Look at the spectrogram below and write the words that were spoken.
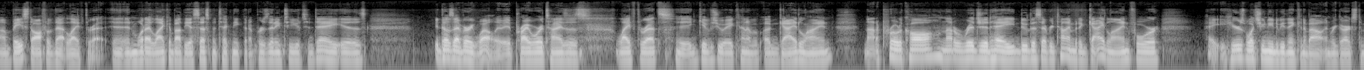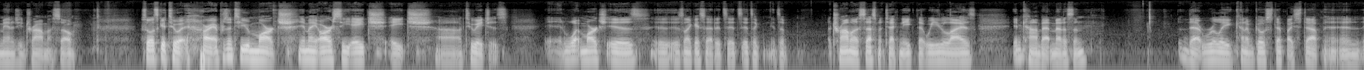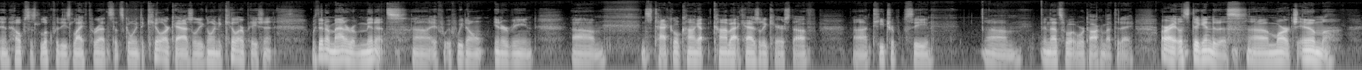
uh, based off of that life threat. And, what I like about the assessment technique that I'm presenting to you today is it does that very well. It, it prioritizes life threats. It gives you a kind of a guideline, not a protocol, not a rigid, hey, do this every time, but a guideline for, hey, here's what you need to be thinking about in regards to managing trauma. So, so let's get to it. All right, I present to you March, M A R C H H, uh, two H's and what March is, is, is like I said, it's it's it's a it's a, a, trauma assessment technique that we utilize in combat medicine that really kind of goes step by step and, and helps us look for these life threats that's going to kill our casualty, going to kill our patient within a matter of minutes uh, if if we don't intervene. Um, it's tactical combat, combat casualty care stuff, uh, T triple C. Um, and that's what we're talking about today. All right, let's dig into this. Uh, March M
